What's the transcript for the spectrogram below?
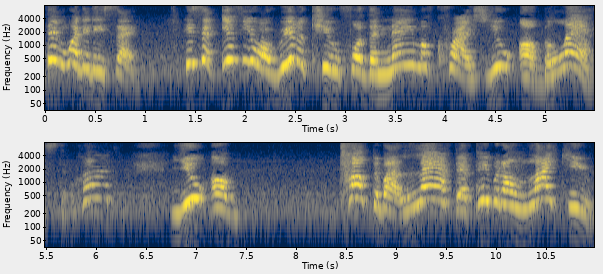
Then what did he say? He said, if you are ridiculed for the name of Christ, you are blessed. What? You are talked about, laughed at. People don't like you,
